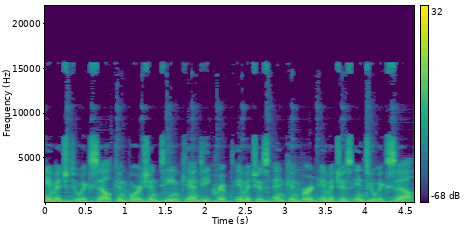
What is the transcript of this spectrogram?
Image to Excel conversion team can decrypt images and convert images into Excel.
